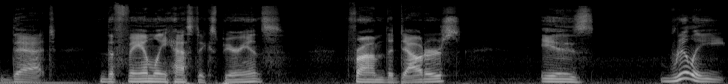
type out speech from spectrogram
that the family has to experience from the doubters is really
